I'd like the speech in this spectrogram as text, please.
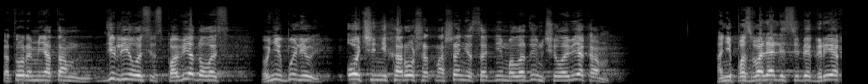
которая меня там делилась, исповедалась. У них были очень нехорошие отношения с одним молодым человеком. Они позволяли себе грех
